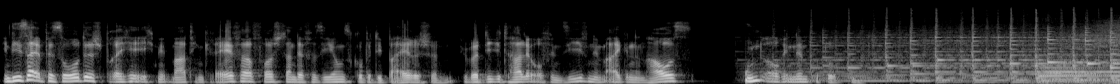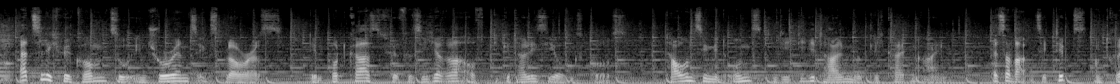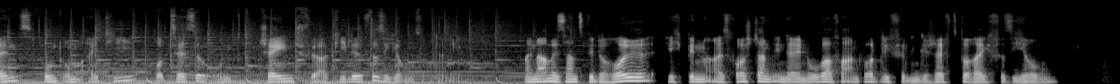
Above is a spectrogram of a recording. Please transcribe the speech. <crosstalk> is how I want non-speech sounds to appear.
In dieser Episode spreche ich mit Martin Gräfer, Vorstand der Versicherungsgruppe Die Bayerische, über digitale Offensiven im eigenen Haus und auch in den Produkten. Herzlich willkommen zu Insurance Explorers, dem Podcast für Versicherer auf Digitalisierungskurs. Tauchen Sie mit uns in die digitalen Möglichkeiten ein. Es erwarten Sie Tipps und Trends rund um IT, Prozesse und Change für agile Versicherungsunternehmen. Mein Name ist Hans-Peter Holl. Ich bin als Vorstand in der Innova verantwortlich für den Geschäftsbereich Versicherung.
